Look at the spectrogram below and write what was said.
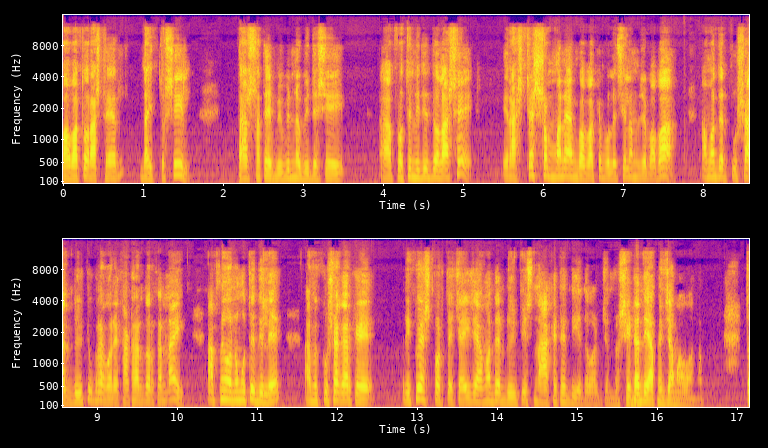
বাবা তো রাষ্ট্রের দায়িত্বশীল তার সাথে বিভিন্ন বিদেশি প্রতিনিধি দল আসে রাষ্ট্রের সম্মানে আমি বাবাকে বলেছিলাম যে বাবা আমাদের পোশাক দুই টুকরা করে কাটার দরকার নাই। আপনি অনুমতি দিলে আমি কুষাগারকে রিকোয়েস্ট করতে চাই যে আমাদের দুই পিস না কেটে দিয়ে দেওয়ার জন্য। সেটা দিয়ে আপনি জামা বানাবেন তো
